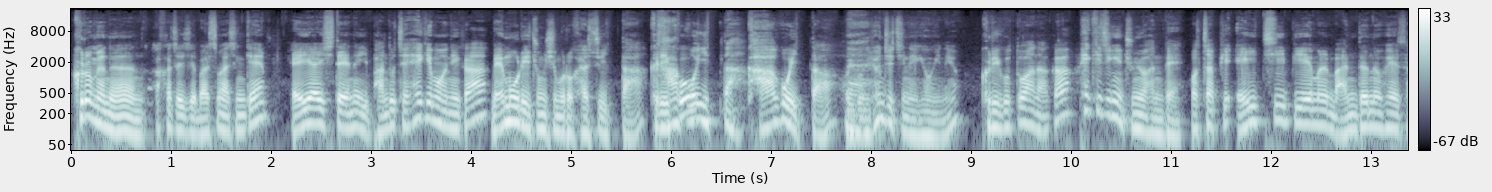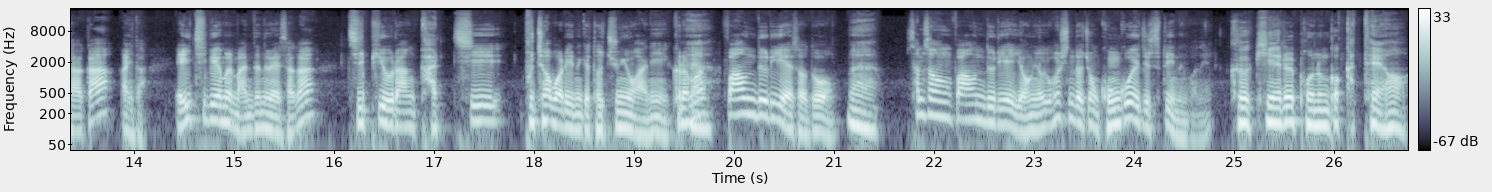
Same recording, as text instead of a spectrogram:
그러면은 아까 저 이제 말씀하신 게 AI 시대에는 이 반도체 헤게모니가 메모리 중심으로 갈 수 있다. 그리고 가고 있다. 가고 있다. 어, 이건 네. 현재 진행형이네요. 그리고 또 하나가 패키징이 중요한데 어차피 HBM을 만드는 회사가 아니다. HBM을 만드는 회사가 GPU랑 같이 붙여버리는 게 더 중요하니 그러면 네. 파운드리에서도 네. 삼성 파운드리의 영역이 훨씬 더 좀 공고해질 수도 있는 거네요. 그 기회를 보는 것 같아요.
